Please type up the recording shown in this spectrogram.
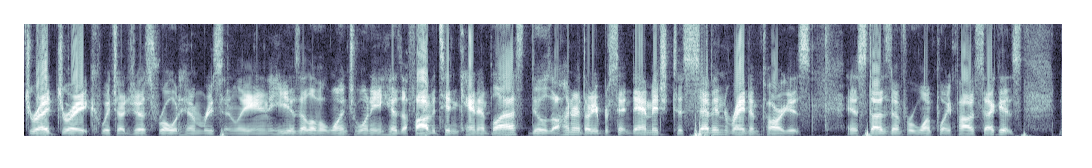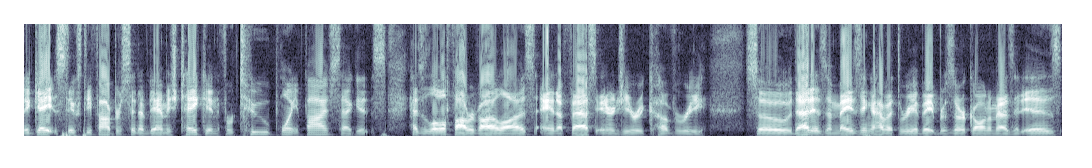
Dread Drake, which I just rolled him recently, and he is at level 120. He has a 5 10 cannon blast, deals 130% damage to 7 random targets, and stuns them for 1.5 seconds. Negates 65% of damage taken for 2.5 seconds. Has a level 5 revitalize and a fast energy recovery. So that is amazing. I have a 3 of 8 Berserk on him as it is.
